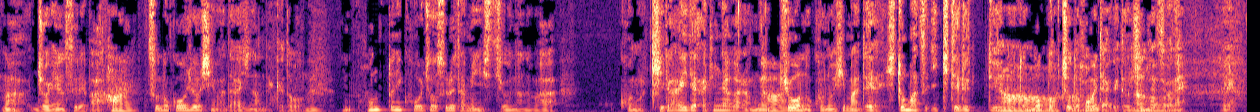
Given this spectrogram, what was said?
まあ、助言すれば、はい。その向上心は大事なんだけど、本当に向上するために必要なのは、この嫌いでありながらも、はい。今日のこの日までひとまず生きてるっていうことをもっとちょっと褒めてあげてほしいんですよね。ええ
